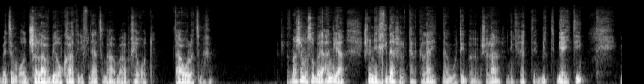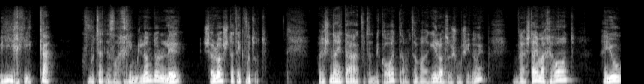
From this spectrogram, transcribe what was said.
בעצם עוד שלב בירוקרטי לפני הצבעה בבחירות. תארו לעצמכם. אז מה שהם עשו באנגליה, יש להם יחידה של כלכלה התנהגותית בממשלה, שנקראת ביט, BIT, והיא חילקה קבוצת אזרחים מלונדון לשלוש תתי קבוצות. הראשונה הייתה קבוצת ביקורת, המצב הרגיל, לא עשו שום שינוי, והשתיים האחרות היו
